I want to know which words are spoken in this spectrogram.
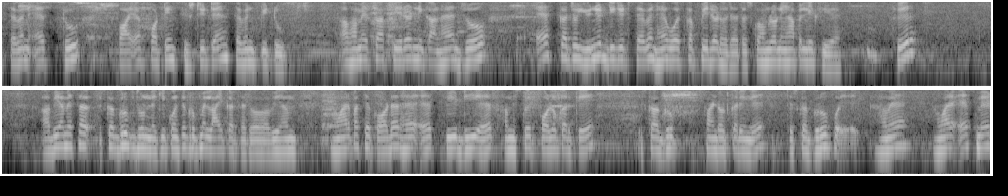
seven S two five F sixty ten seven P two अब हमें इसका पीरियड निकालना है, जो एस का जो यूनिट डिजिट सेवन है, वो इसका पीरियड हो जाए। तो इसको हम लोग ने यहाँ पर लिख लिया है। फिर अभी हम ऐसा, इसका ग्रुप ढूँढने की, कौन से ग्रुप में लाइक करता है? तो अभी हम, हमारे पास एक ऑर्डर है एस पी डी एफ़ हम इसको फॉलो करके इसका ग्रुप फाइंड आउट करेंगे। तो इसका ग्रुप हमें, हमारे एस में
